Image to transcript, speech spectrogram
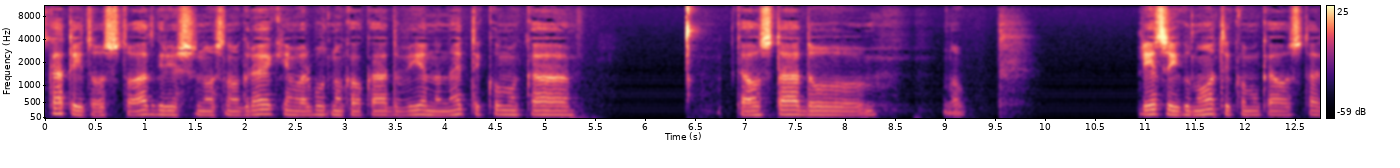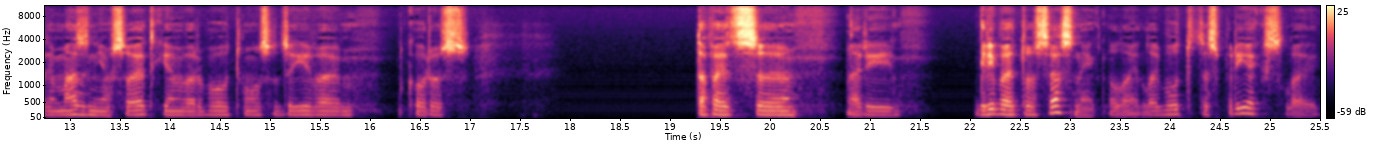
skatītos to atgriešanos no grēkiem, varbūt no kaut kāda viena netikuma, kā, kā uz tādu nu, priecīgu notikumu, kā uz tādiem maziņiem svētkiem, varbūt mūsu dzīvēm, kurus Tāpēc uh, arī gribētu to sasniegt, nu, lai, lai būtu tas prieks, lai,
